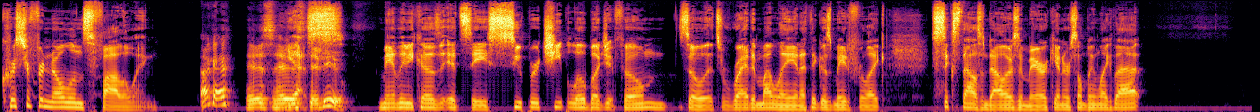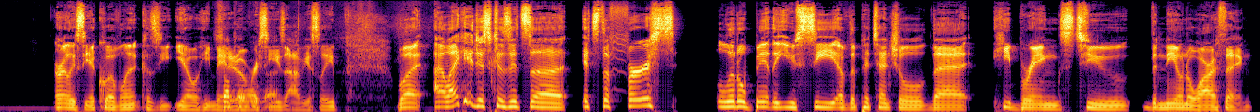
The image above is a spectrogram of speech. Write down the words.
Christopher Nolan's Following. Okay, his his yes. debut. Mainly because it's a super cheap, low budget film, so it's right in my lane. I think it was made for like six thousand dollars American or something like that, or at least the equivalent, because you know he made something it overseas, like obviously. But I like it just because it's a uh, it's the first little bit that you see of the potential that he brings to the neo noir thing.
